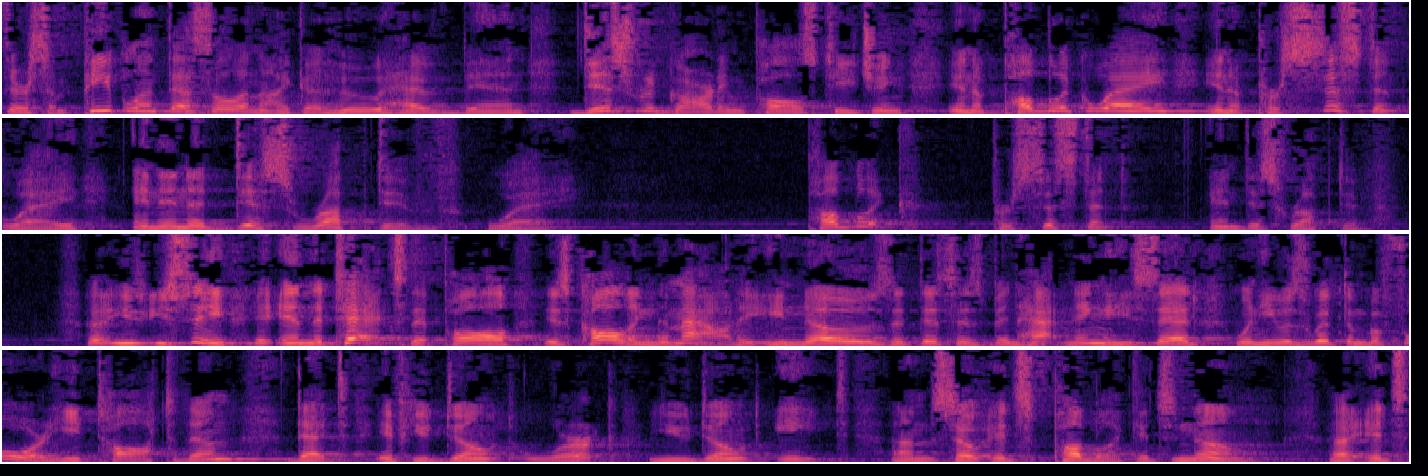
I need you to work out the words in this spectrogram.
there are some people in Thessalonica who have been disregarding Paul's teaching in a public way, in a persistent way, and in a disruptive way. Public, persistent, and disruptive. Uh, you, you, see in the text that Paul is calling them out. He, knows that this has been happening. He said when he was with them before, he taught them that if you don't work, you don't eat. Um, so it's public. It's known. Uh, it's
